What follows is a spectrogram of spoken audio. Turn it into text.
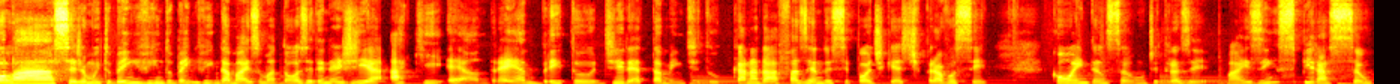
Olá, seja muito bem-vindo, bem-vinda a mais uma dose de energia. Aqui é a Andrea Brito, diretamente do Canadá, fazendo esse podcast para você, com a intenção de trazer mais inspiração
